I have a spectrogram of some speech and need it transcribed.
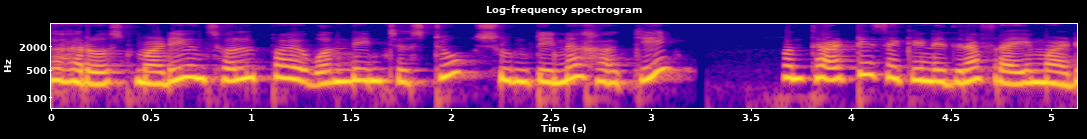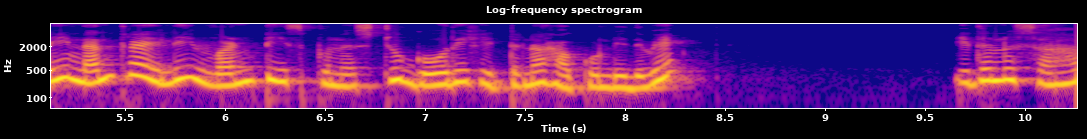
ಸಹ ರೋಸ್ಟ್ ಮಾಡಿ ಒಂದು ಸ್ವಲ್ಪ, ಒಂದು ಇಂಚಷ್ಟು ಶುಂಠಿನ ಹಾಕಿ ಒಂದು ಥರ್ಟಿ ಸೆಕೆಂಡ್ ಇದನ್ನು ಫ್ರೈ ಮಾಡಿ ನಂತರ ಇಲ್ಲಿ ಒನ್ ಟೀ ಸ್ಪೂನಷ್ಟು ಗೋಧಿ ಹಿಟ್ಟನ್ನು ಹಾಕ್ಕೊಂಡಿದ್ದೀವಿ ಇದನ್ನು ಸಹ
